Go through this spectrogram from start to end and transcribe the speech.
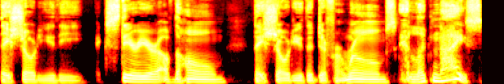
They showed you the exterior of the home, they showed you the different rooms. It looked nice.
